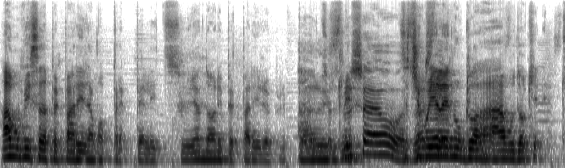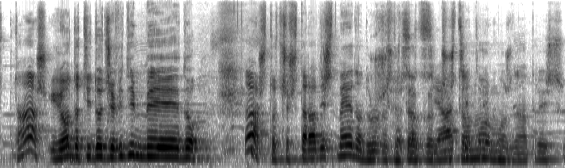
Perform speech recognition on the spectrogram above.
ajmo mi sad da prepariramo prepelicu i onda oni prepariraju prepelicu. Ali razumiješ? slušaj ovo, Sad ćemo Jelenu glavu dok je, znaš, i onda ti dođe vidi medo, znaš, što ćeš da radiš s medom, druže, što je asocijacija. što mo, možda napraviš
